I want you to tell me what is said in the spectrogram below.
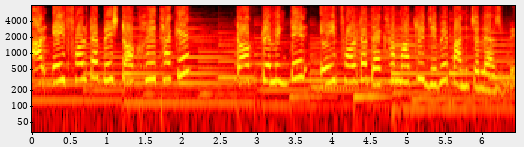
আর এই ফলটা বেশ টক হয়ে থাকে। টক প্রেমিকদের এই ফলটা দেখা মাত্র জিভে পানি চলে আসবে।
